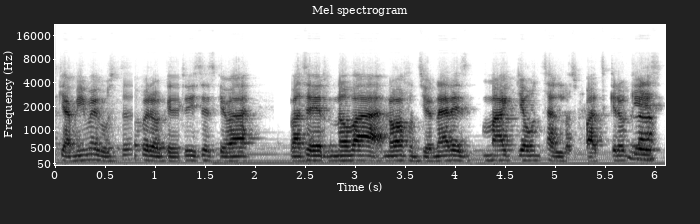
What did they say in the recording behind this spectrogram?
que a mí me gustó, pero que tú dices que va, va a ser, no va, no va a funcionar, es Mike Jones a los Pats. Creo que es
